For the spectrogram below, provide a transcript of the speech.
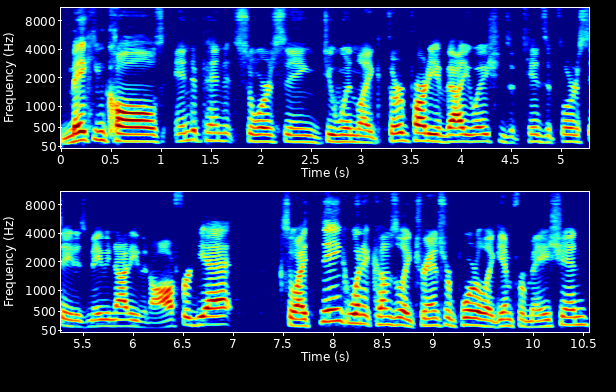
making calls, independent sourcing, doing like third party evaluations of kids that Florida State has maybe not even offered yet. So I think when it comes to like transfer portal like information,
